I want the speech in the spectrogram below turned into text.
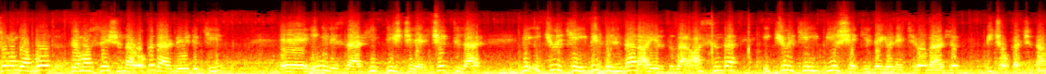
Sonunda bu demonstrationlar o kadar büyüdü ki e, İngilizler Hintli işçileri çektiler ve iki ülkeyi birbirinden ayırdılar. Aslında iki ülkeyi bir şekilde yönetiyorlardı birçok açıdan.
